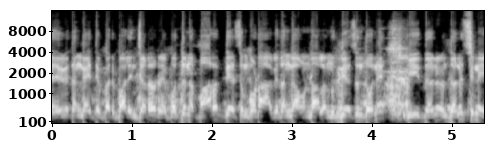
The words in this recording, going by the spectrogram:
ఏ విధంగా అయితే పరిపాలించాడో రేపొద్దున భారతదేశం కూడా ఆ విధంగా ఉండాలన్న ఉద్దేశంతోనే ఈ ధను ధనుస్సుని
